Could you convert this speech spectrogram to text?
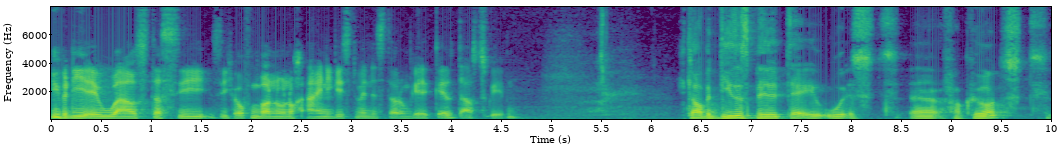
über die EU aus, dass sie sich offenbar nur noch einig ist, wenn es darum geht, Geld auszugeben? Ich glaube, dieses Bild der EU ist äh, verkürzt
